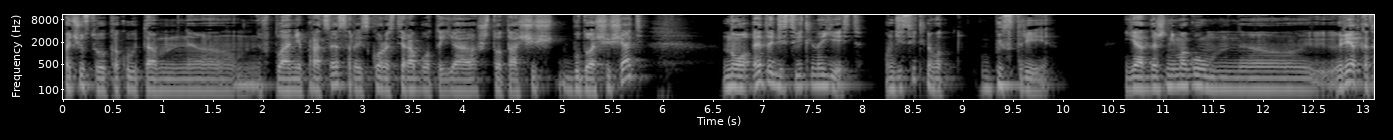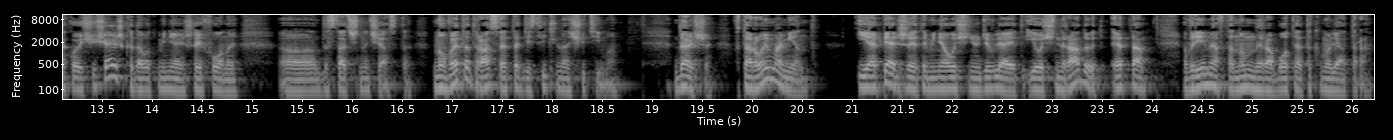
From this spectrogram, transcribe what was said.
почувствую какую-то э, в плане процессора и скорости работы я что-то ощущ... буду ощущать, но это действительно есть. Он действительно вот быстрее. Я даже не могу... Э, редко такое ощущаешь, когда вот меняешь айфоны э, достаточно часто. Но в этот раз это действительно ощутимо. Дальше. Второй момент. И опять же, это меня очень удивляет и очень радует. Это время автономной работы от аккумулятора.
